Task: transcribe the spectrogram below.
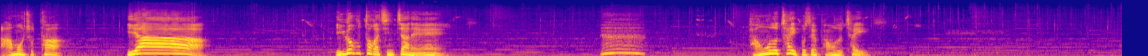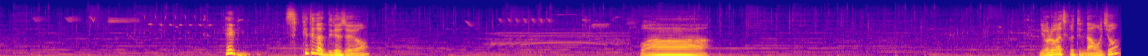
암호 좋다. 이야! 이거부터가 진짜네. 방어도 차이 보세요 방어도 차이 탭 스피드가 느려져요. 와. 여러 가지 것들이 나오죠?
